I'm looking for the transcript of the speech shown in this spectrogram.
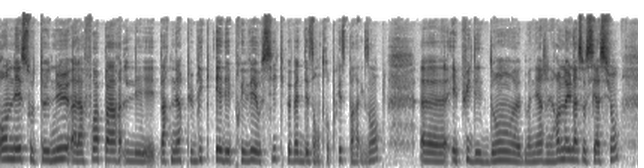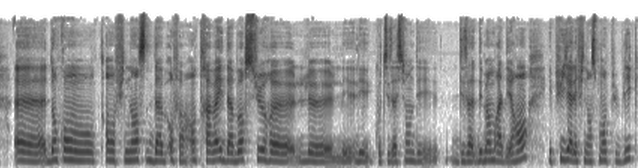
on est soutenu à la fois par les partenaires publics et des privés aussi, qui peuvent être des entreprises, par exemple, et puis des dons de manière générale. On a une association euh, donc on, finance, enfin on travaille d'abord sur euh, les, cotisations des, des, membres adhérents, et puis il y a les financements publics,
